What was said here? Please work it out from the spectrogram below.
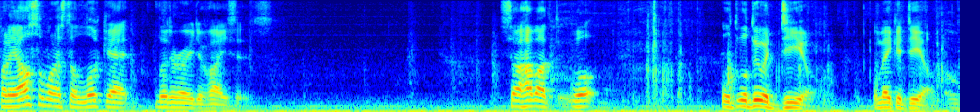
But I also want us to look at literary devices. So how about we'll we'll, we'll do a deal. We'll make a deal. Oh,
